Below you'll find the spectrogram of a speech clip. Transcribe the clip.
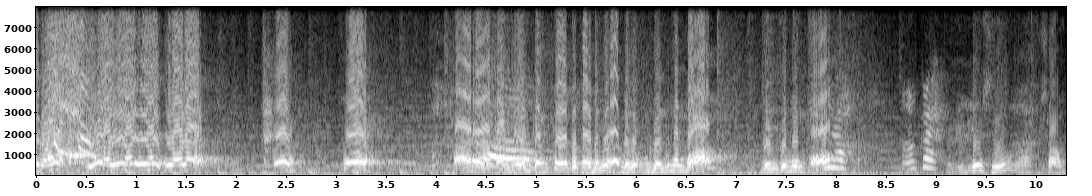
cái đó đúng rồi đúng rồi đúng rồi rồi rồi thả ra tận hưởng cần kê tôi tôi đừng có đừng đừng có buông bỏ đừng có buông bỏ ok yếu xíu rồi xong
